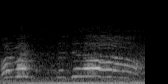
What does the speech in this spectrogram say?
hormat sejenak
